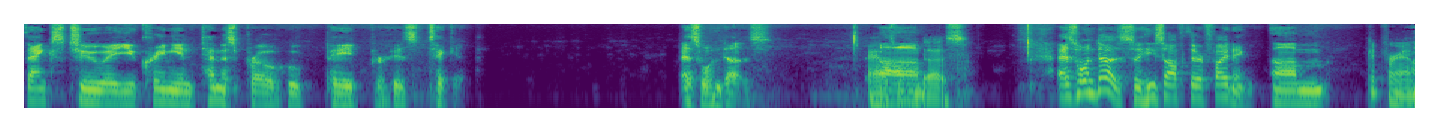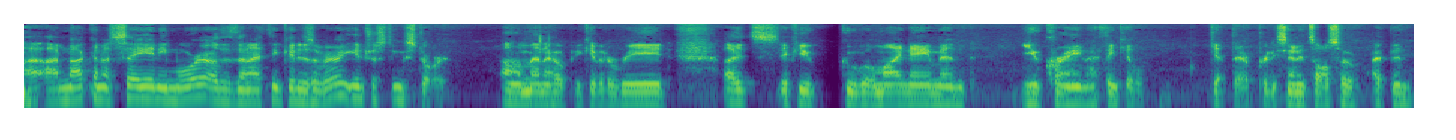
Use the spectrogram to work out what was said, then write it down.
Thanks to a Ukrainian tennis pro who paid for his ticket, as one does As one um, does. as one does. So he's off there fighting. Um, Good for him. I, I'm not going to say any more other than I think it is a very interesting story, um, and I hope you give it a read. Uh, it's if you Google my name and Ukraine, I think you'll get there pretty soon. It's also I've been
